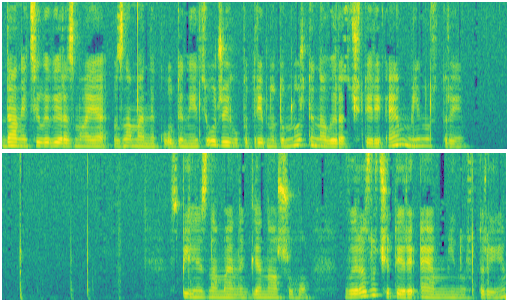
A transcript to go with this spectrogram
Даний цілий вираз має в знаменнику одиницю, отже, його потрібно домножити на вираз 4m мінус 3. Спільний знаменник для нашого виразу 4m мінус 3.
